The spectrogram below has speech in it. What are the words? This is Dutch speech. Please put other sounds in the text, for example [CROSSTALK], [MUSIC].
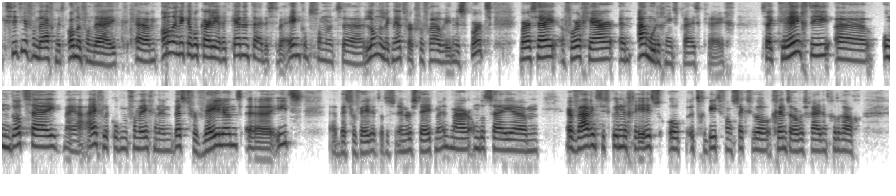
Ik zit hier vandaag met Anne van Dijk. Um, Anne en ik hebben elkaar leren kennen tijdens de bijeenkomst van het uh, Landelijk Netwerk voor Vrouwen in de Sport, waar zij vorig jaar een aanmoedigingsprijs kreeg. Zij kreeg die uh, omdat zij, nou ja, eigenlijk om, vanwege een best vervelend uh, iets, best vervelend, dat is een understatement, maar omdat zij um, ervaringsdeskundige is op het gebied van seksueel grensoverschrijdend gedrag.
